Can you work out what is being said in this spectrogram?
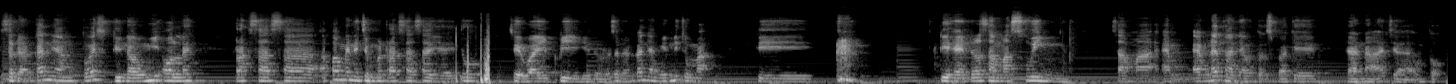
Sedangkan yang Twice dinaungi oleh raksasa apa manajemen raksasa yaitu JYP gitu loh. Sedangkan yang ini cuma di di handle sama Swing sama M Mnet hanya untuk sebagai dana aja untuk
